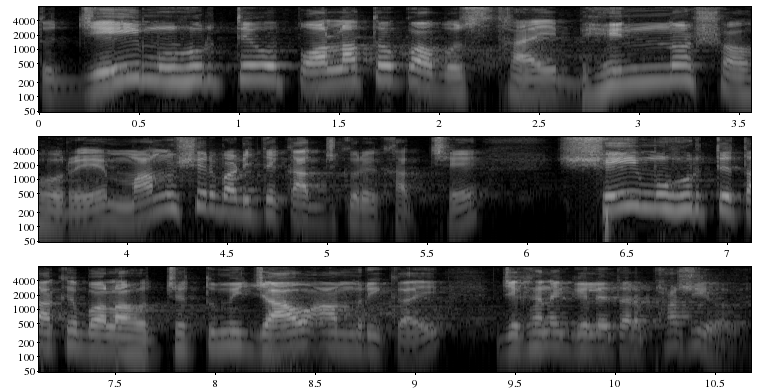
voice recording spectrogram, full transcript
তো যেই মুহূর্তে ও পলাতক অবস্থায় ভিন্ন শহরে মানুষের বাড়িতে কাজ করে খাচ্ছে, সেই মুহূর্তে তাকে বলা হচ্ছে, তুমি যাও আমেরিকায়, যেখানে গেলে তার ফাঁসি হবে।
